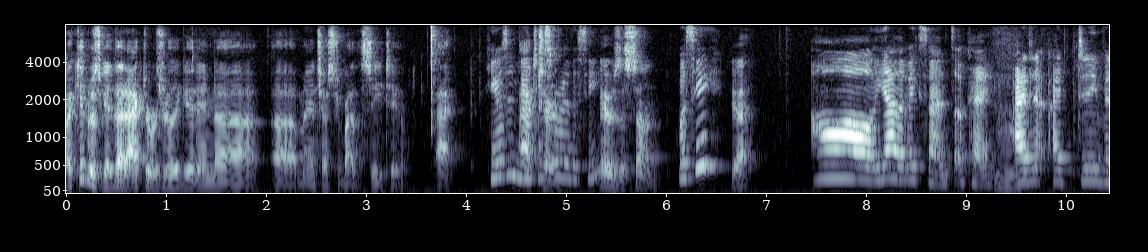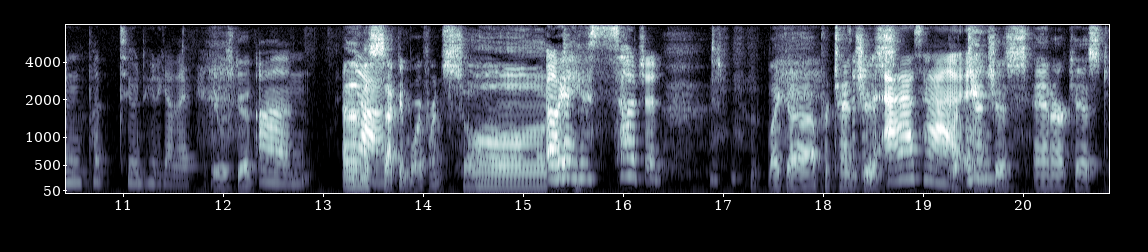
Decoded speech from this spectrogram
a kid was good. That actor was really good in uh, uh, manchester by the sea too. Act, he was in actor. Manchester by the sea? It was the son. Was he? Yeah. Oh yeah that makes sense. Okay. Mm-hmm. i didn't i didn't even put two and two together. He was good. Um and then yeah. the second boyfriend sucked. Oh yeah he was such a like a such an pretentious asshat. pretentious anarchist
